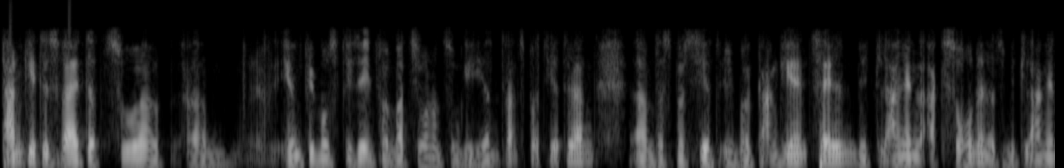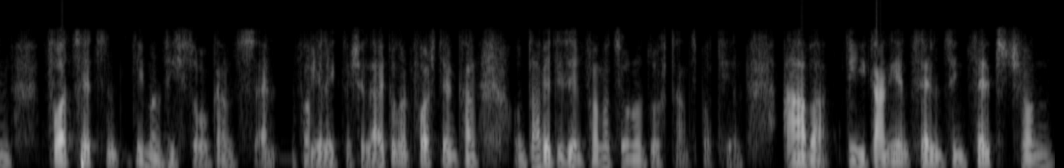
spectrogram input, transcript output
dann geht es weiter zur, ähm, irgendwie muss diese Information zum Gehirn transportiert werden. Ähm, das passiert über Ganglienzellen mit langen Axonen, also mit langen Fortsätzen, die man sich so ganz einfach wie elektrische Leitungen vorstellen kann. Und da wird diese Information durchtransportiert. Aber die Ganglienzellen sind selbst schon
